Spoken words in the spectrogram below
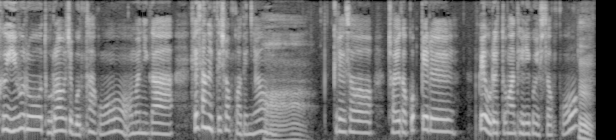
그 이후로 돌아오지 못하고 어머니가 세상을 뜨셨거든요. 어. 그래서 저희가 꽃비를 꽤 오랫동안 데리고 있었고, 음.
